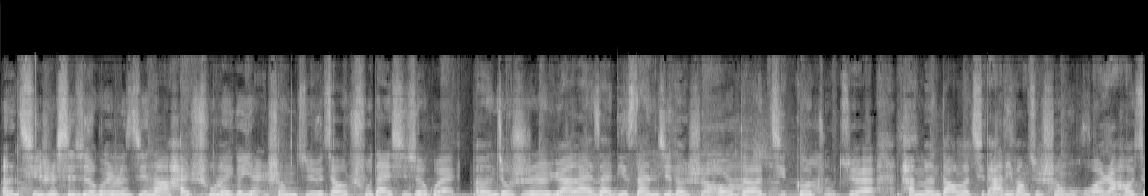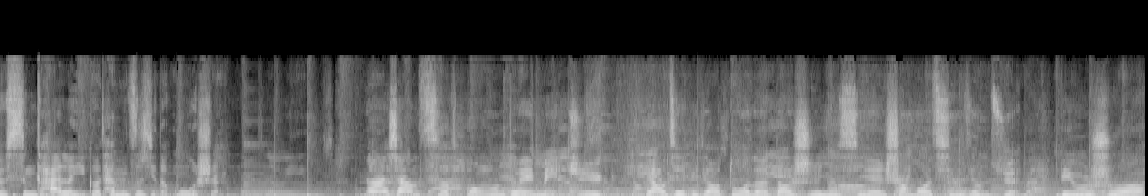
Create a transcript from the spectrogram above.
嗯，其实《吸血鬼日记》呢还出了一个衍生剧，叫《初代吸血鬼》。嗯，就是原来在第三季的时候的几个主角，他们到了其他地方去生活，然后就新开了一个他们自己的故事。那像刺桐对美剧了解比较多的，倒是一些生活情景剧，比如说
